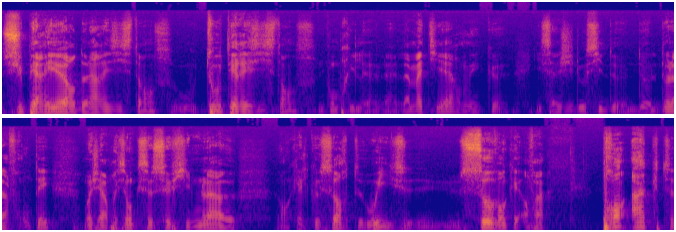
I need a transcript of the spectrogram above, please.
supérieure de la résistance, où tout est résistance, y compris la, matière, mais qu'il s'agit aussi de, l'affronter. Moi, j'ai l'impression que ce, ce film-là, euh, en quelque sorte, oui, sauve, enfin, prend acte,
